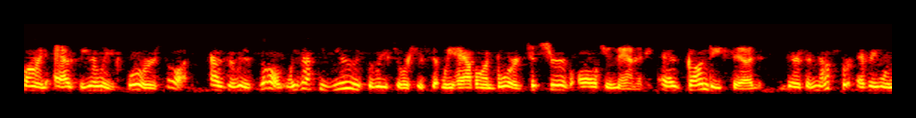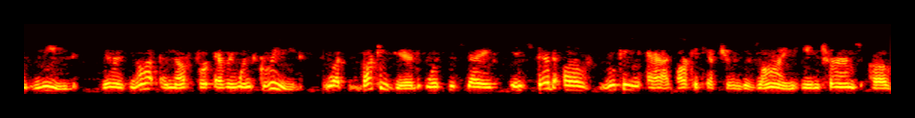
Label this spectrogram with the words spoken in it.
find as the early explorers thought as a result, we have to use the resources that we have on board to serve all humanity. As Gandhi said, there's enough for everyone's need. There is not enough for everyone's greed. What Bucky did was to say, instead of looking at architecture and design in terms of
